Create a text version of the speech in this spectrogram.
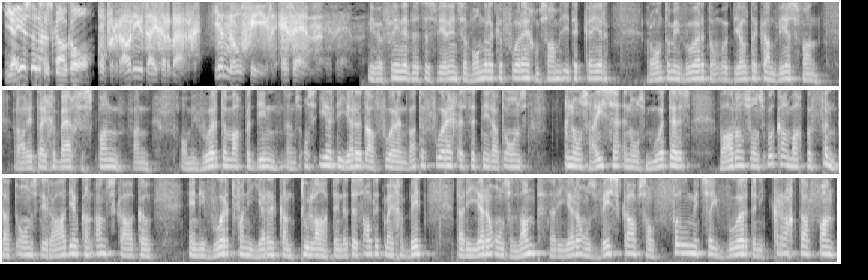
Jy is ingeskakel op Radio Deigerberg 104 FM. Liewe vriende, dit is weer eens 'n wonderlike voorreg om saam met u te kuier rondom die woord om ook deel te kan wees van Radio Deigerberg se span van om die woord te mag bedien. En ons eer die Here daarvoor en wat 'n voorreg is dit nie dat ons in ons huise, in ons motors, waar ons ons ook al mag bevind dat ons die radio kan aanskakel en die woord van die Here kan toelaat. En dit is altyd my gebed dat die Here ons land, dat die Here ons Weskaap sal vul met sy woord en die krag daarvan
